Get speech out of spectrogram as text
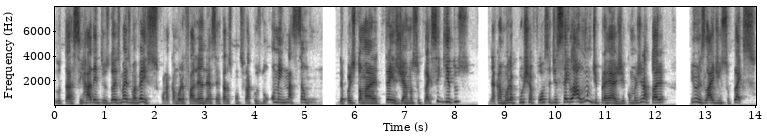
Luta acirrada entre os dois mais uma vez, com Nakamura falhando em acertar os pontos fracos do Homem-Nação. Depois de tomar três German Suplex seguidos, Nakamura puxa a força de sei lá onde para reagir com uma giratória e um sliding suplex.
